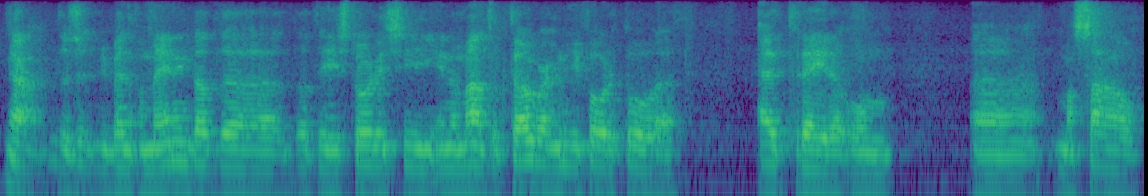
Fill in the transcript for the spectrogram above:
Ja, dus u bent van mening dat de, dat de historici in de maand oktober hun ivoren toren uittreden om uh, massaal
